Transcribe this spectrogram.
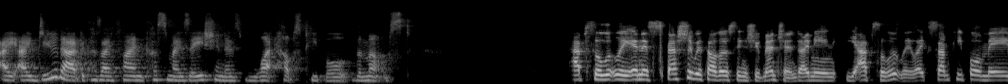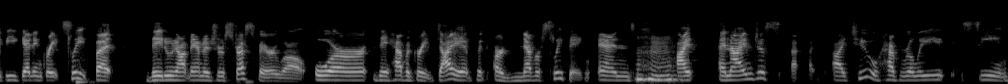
I, I do that because I find customization is what helps people the most. Absolutely. And especially with all those things you mentioned. I mean, yeah, absolutely. Like some people may be getting great sleep, but they do not manage their stress very well, or they have a great diet, but are never sleeping. And mm-hmm. I, and I'm just, I too have really seen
